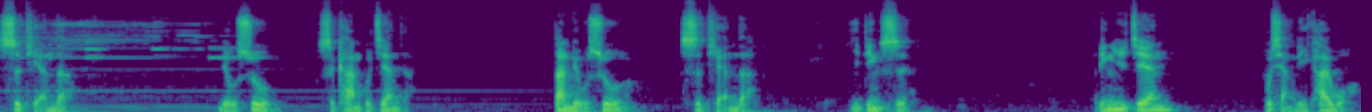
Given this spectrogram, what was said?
是甜的，柳树是看不见的，但柳树是甜的，一定是。淋浴间不想离开我。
